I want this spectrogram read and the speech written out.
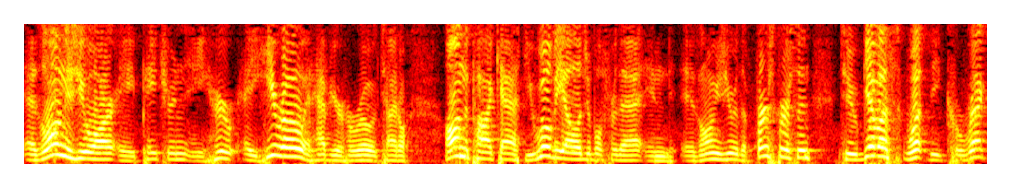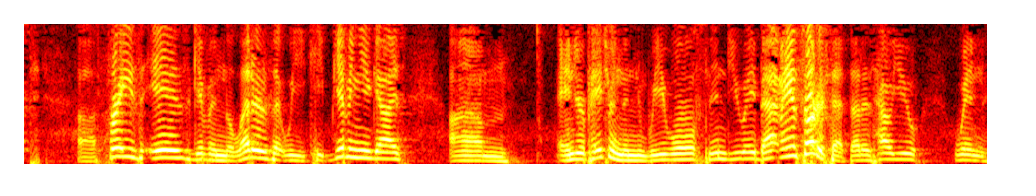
as long as you are a patron, a, her- a hero, and have your heroic title on the podcast, you will be eligible for that. And as long as you are the first person to give us what the correct uh, phrase is, given the letters that we keep giving you guys, um, and your patron, then we will send you a Batman starter set. That is how you win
